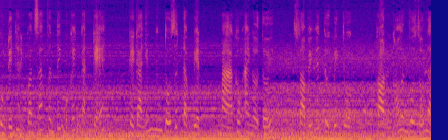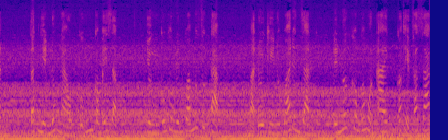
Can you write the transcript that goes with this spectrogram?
cùng tiến hành quan sát phân tích một cách cặn kẽ, kể cả những nhân tố rất đặc biệt mà không ai ngờ tới so với huyết tự bình thường còn khó hơn vô số lần. Tất nhiên lúc nào cũng có bẫy dập, nhưng cũng không đến quá mức phức tạp, mà đôi khi nó quá đơn giản đến mức không có một ai có thể phát giác.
